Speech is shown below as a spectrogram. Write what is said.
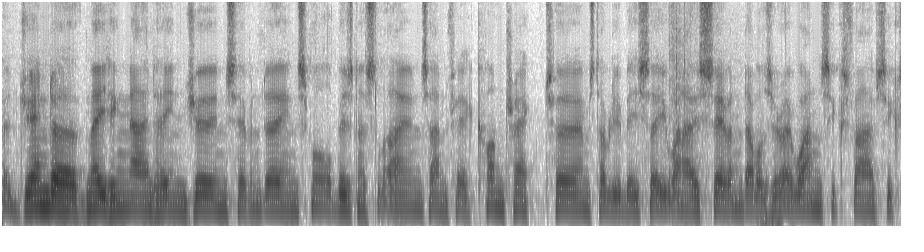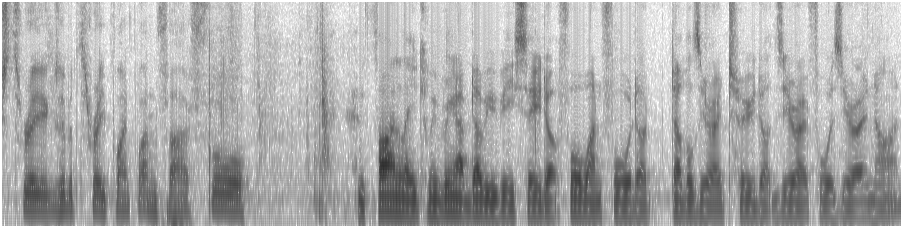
Agenda of meeting 19 June 17, small business loans, unfair contract terms, WBC 107 001 6563, exhibit 3.154. And finally, can we bring up WBC.414.002.0409?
